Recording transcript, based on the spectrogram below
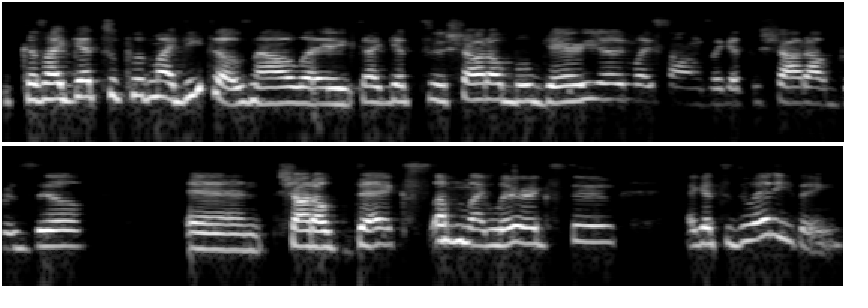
because I get to put my details now. Like I get to shout out Bulgaria in my songs. I get to shout out Brazil and shout out Dex on my lyrics too. I get to do anything.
